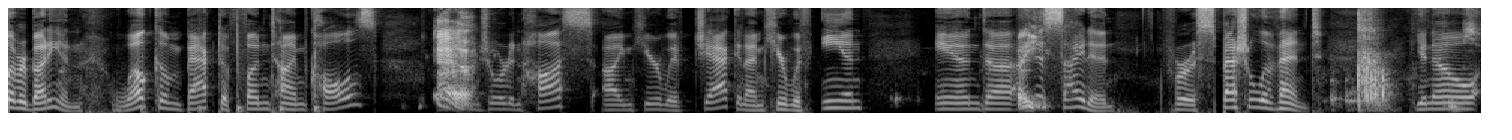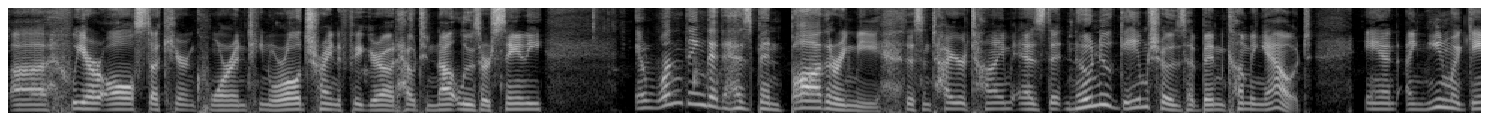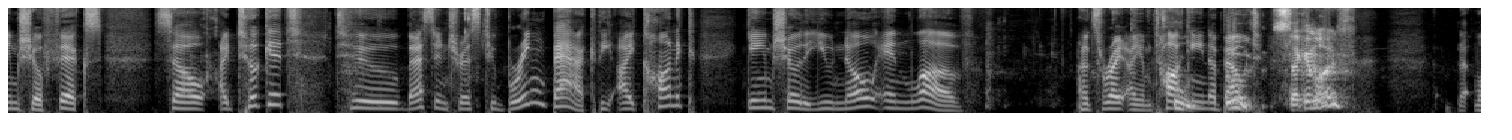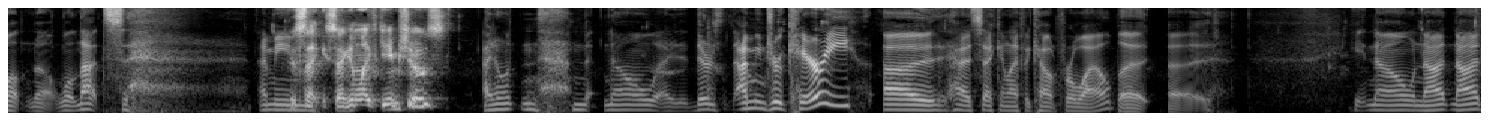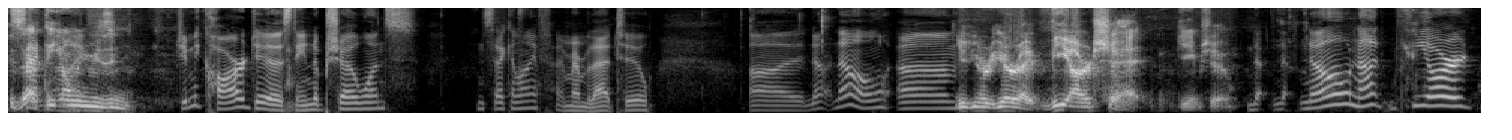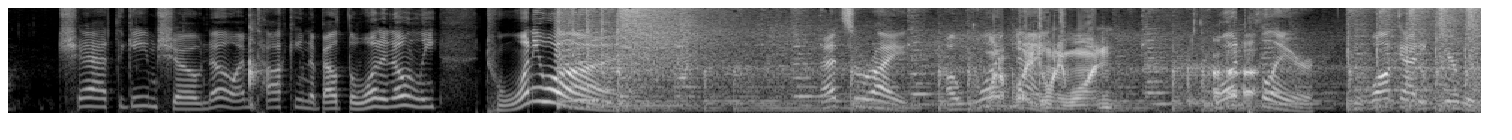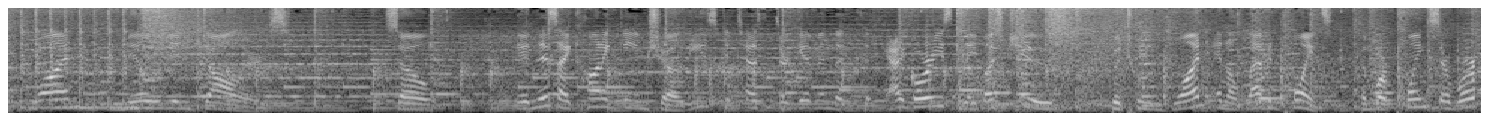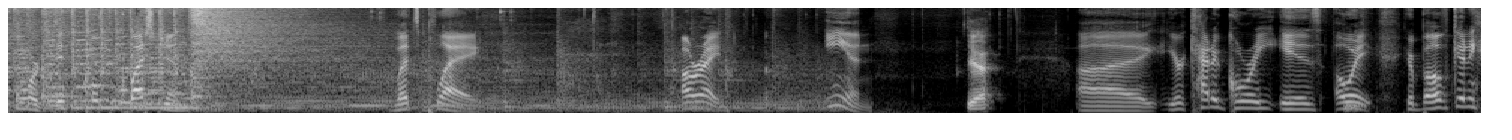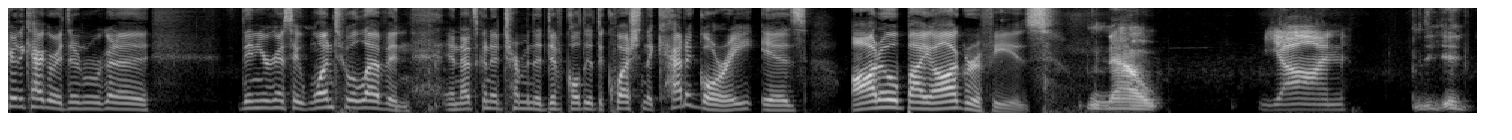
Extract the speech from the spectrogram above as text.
Hello, everybody, and welcome back to Fun Time Calls. I'm Jordan Haas. I'm here with Jack, and I'm here with Ian. And uh, I decided for a special event. You know, uh, we are all stuck here in quarantine. We're all trying to figure out how to not lose our sanity. And one thing that has been bothering me this entire time is that no new game shows have been coming out. And I need my game show fix. So I took it to best interest to bring back the iconic game show that you know and love. That's right, I am talking about. Ooh, Second Life? Well, no, well, not. I mean, sec- Second Life game shows? I don't know. There's, I mean, Drew Carey uh, had a Second Life account for a while, but uh, no, not not. Is that Second the only reason? Jimmy Carr did a stand-up show once in Second Life. I remember that too. Uh, no, no, um, you- You're, you're right. VR chat game show. n- n- no, not VR chat, the game show. No, I'm talking about the one and only Twenty One. That's right, a Want one to play 21? one player can walk out of here with one million dollars. So, in this iconic game show, these contestants are given the categories and they must choose between 1 and 11 points. The more points they're worth, the more difficult the questions. Let's play. All right. Ian, Yeah. uh, your category is. Oh wait, you're both gonna hear the category. Then we're gonna. Then you're gonna say one to eleven, and that's gonna determine the difficulty of the question. The category is autobiographies. Now, Yawn. it-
